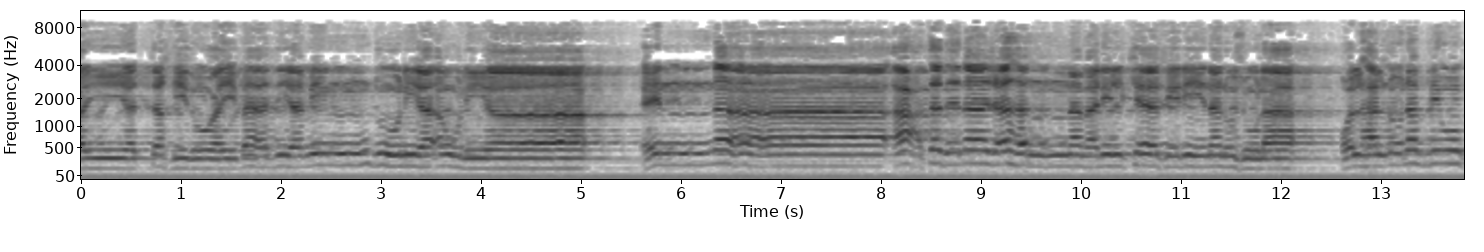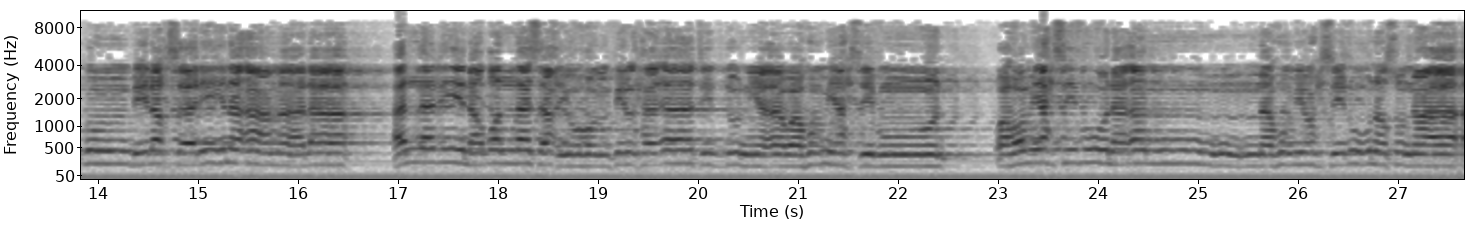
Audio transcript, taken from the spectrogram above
أن يتخذوا عبادي من دوني أولياء. إنا أعتدنا جهنم للكافرين نزلا. قل هل ننبئكم بلخسرين أعمالا؟ الذين ضل سعيهم في الحياة الدنيا وهم يحسبون وهم يحسبون أنهم يحسنون صنعا.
